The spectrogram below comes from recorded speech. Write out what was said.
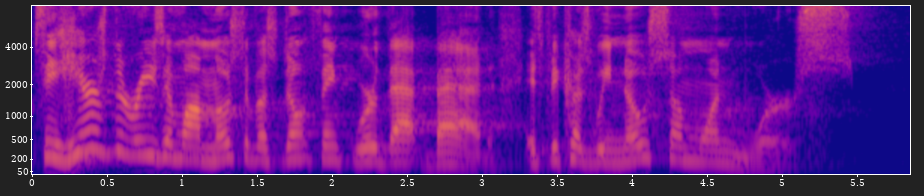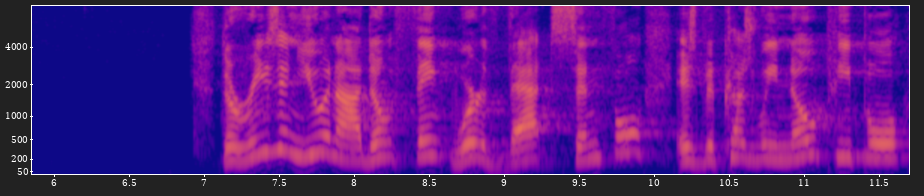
See, here's the reason why most of us don't think we're that bad it's because we know someone worse. The reason you and I don't think we're that sinful is because we know people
